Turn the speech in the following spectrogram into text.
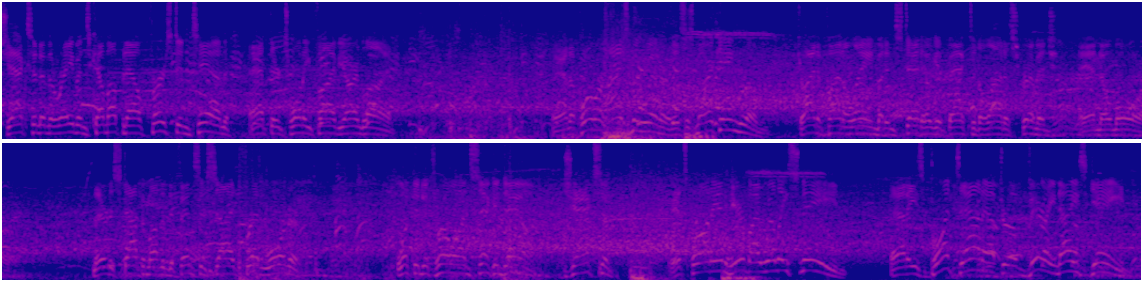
Jackson and the Ravens come up now first and 10 at their 25-yard line. And the former Heisman winner, this is Mark Ingram. Trying to find a lane, but instead he'll get back to the line of scrimmage and no more. There to stop him on the defensive side, Fred Warner. Looking to throw on second down. Jackson. It's brought in here by Willie Snead. And he's brought down after a very nice gain.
